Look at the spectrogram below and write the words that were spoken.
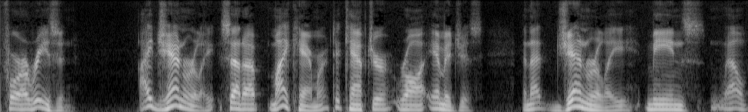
for a reason. I generally set up my camera to capture raw images, and that generally means, well,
